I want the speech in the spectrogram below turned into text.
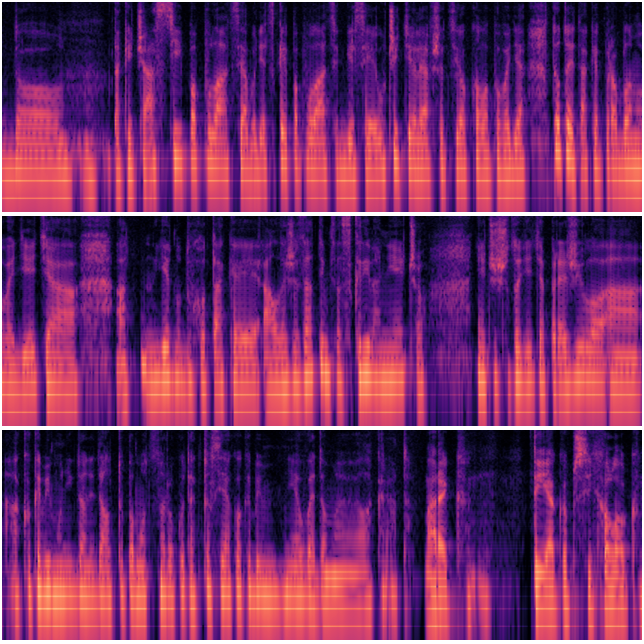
do takej časti populácie alebo detskej populácie, kde si aj učiteľi a všetci okolo povedia, toto je také problémové dieťa a, a jednoducho také, ale že za tým sa skrýva niečo, niečo, čo to dieťa prežilo a ako keby mu nikto nedal tú pomocnú ruku, tak to si ako keby neuvedomujeme veľakrát. Marek, ty ako psychológ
